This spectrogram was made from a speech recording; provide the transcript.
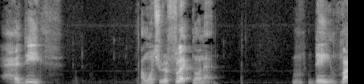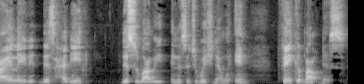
hadith. I want you to reflect on that. They violated this hadith. This is why we in the situation that we're in. Think about this.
